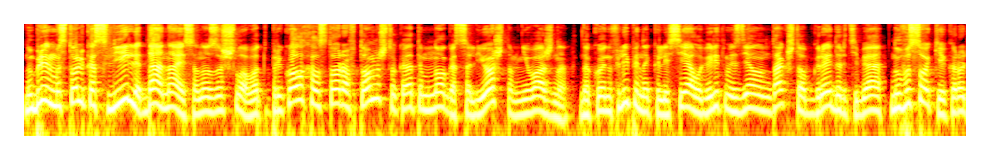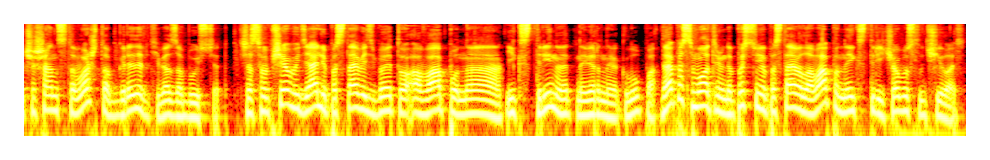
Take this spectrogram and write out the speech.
Ну, блин, мы столько слили. Да, найс, оно зашло. Вот прикол Хелстора в том, что когда ты много сольешь, там, неважно, на коинфлипе, на колесе, алгоритмы сделаны так, что апгрейдер тебя... Ну, высокий, короче, шанс того, что апгрейдер тебя забустит. Сейчас вообще в идеале поставить бы эту авапу на x3, но это, наверное, глупо. Давай посмотрим. Допустим, я поставил авапу на x3, что бы случилось?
